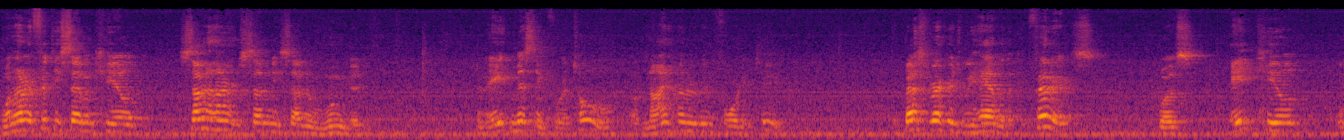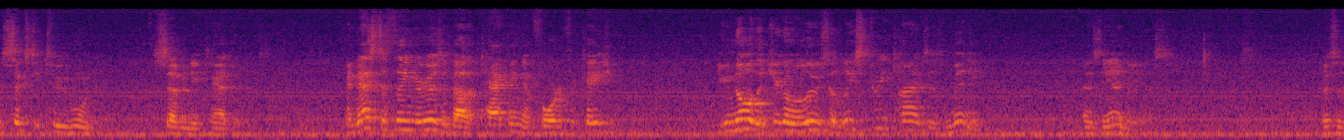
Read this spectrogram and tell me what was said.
157 killed, 777 wounded, and eight missing for a total of 942. The best records we have of the Confederates was eight killed and 62 wounded, 70 casualties. And that's the thing there is about attacking a fortification. You know that you're going to lose at least three times as many as the enemy is. This is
